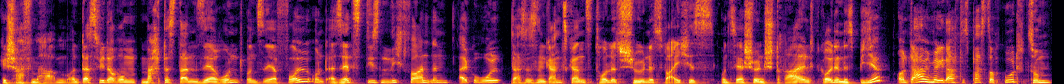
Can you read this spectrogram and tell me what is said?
geschaffen haben. Und das wiederum macht es dann sehr rund und sehr voll und ersetzt diesen nicht vorhandenen Alkohol. Das ist ein ganz, ganz tolles, schönes, weiches und sehr schön strahlend goldenes Bier. Und da habe ich mir gedacht, das passt doch gut zum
